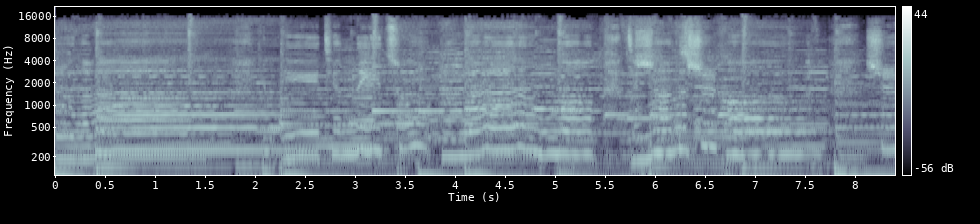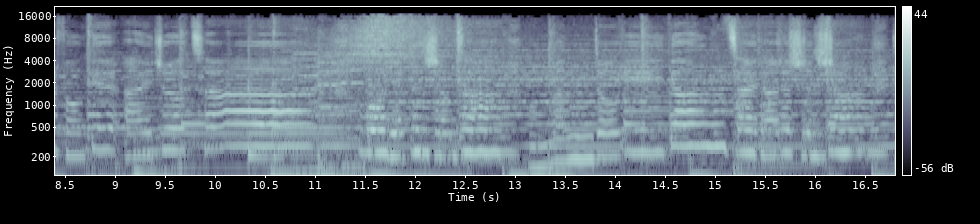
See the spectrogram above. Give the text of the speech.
后的事了？有一天你突然问我，在。那个时候，是否也爱着他？我也很想他，我们都一样，在他的身上曾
